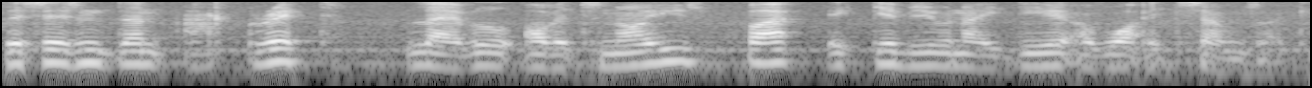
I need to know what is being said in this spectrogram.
This isn't an accurate level of its noise, but it gives you an idea of what it sounds like.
